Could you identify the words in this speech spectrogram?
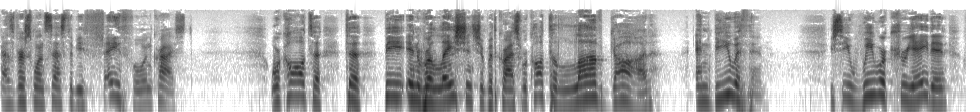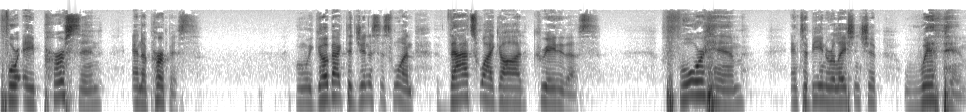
As verse 1 says, to be faithful in Christ. We're called to, to be in relationship with Christ. We're called to love God and be with Him. You see, we were created for a person and a purpose. When we go back to Genesis 1, that's why God created us for Him and to be in relationship with Him.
